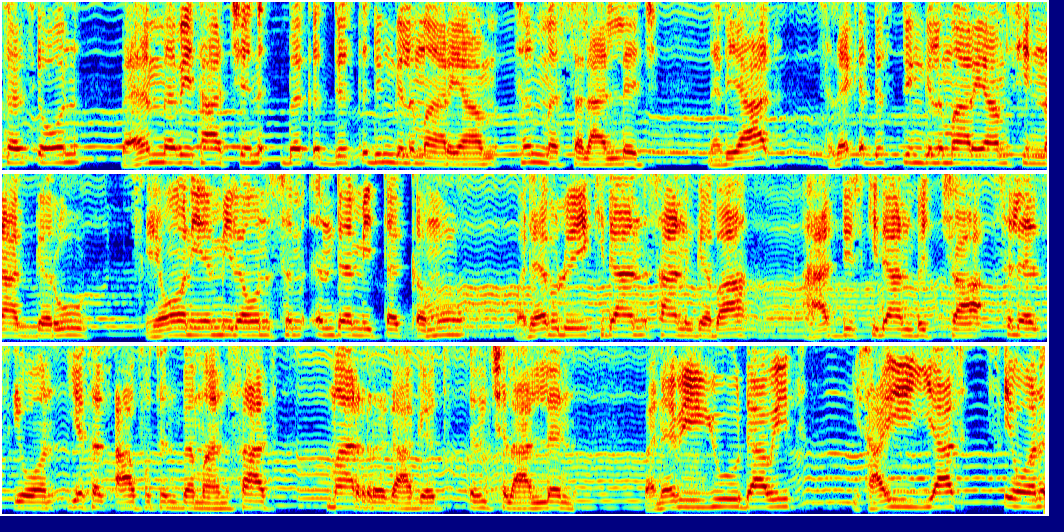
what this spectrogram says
ታቦተ ጽዮን በእመቤታችን በቅድስት ድንግል ማርያም ትመሰላለች። ነቢያት ስለ ቅድስት ድንግል ማርያም ሲናገሩ ጽዮን የሚለውን ስም እንደሚጠቀሙ ወደ ብሉይ ኪዳን ሳንገባ አዲስ ኪዳን ብቻ ስለ ጽዮን የተጻፉትን በማንሳት ማረጋገጥ እንችላለን። በነቢዩ ዳዊት ኢሳይያስ ጽዮን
